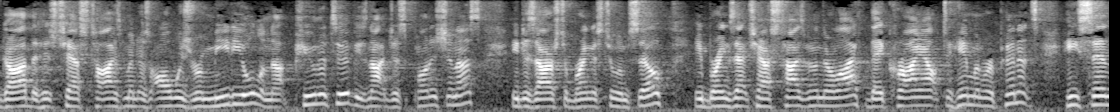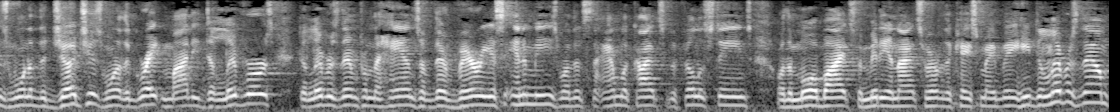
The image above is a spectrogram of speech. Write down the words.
God that His chastisement is always remedial and not punitive. He's not just punishing us, He desires to bring us to Himself. He brings that chastisement in their life. They cry out to Him in repentance. He sends one of the judges, one of the great mighty deliverers, delivers them from the hands of their various enemies, whether it's the Amalekites, or the Philistines, or the Moabites, the Midianites, whoever the case may be. He delivers them,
